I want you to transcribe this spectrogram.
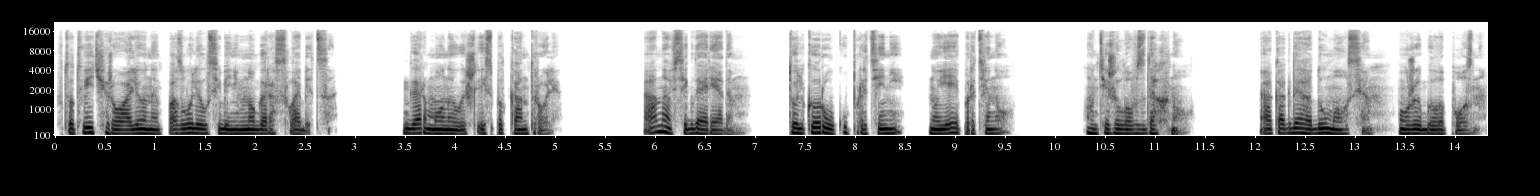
В тот вечер у Алены позволил себе немного расслабиться. Гормоны вышли из-под контроля. Она всегда рядом. Только руку протяни, но я и протянул. Он тяжело вздохнул. А когда одумался, уже было поздно.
